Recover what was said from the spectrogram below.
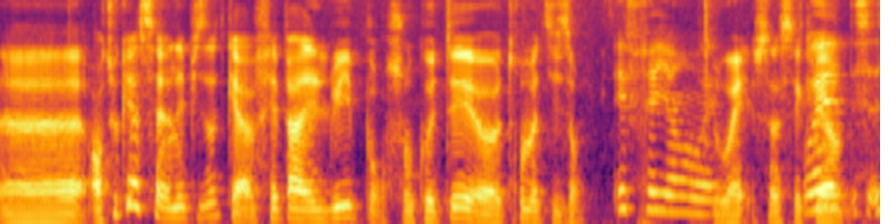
Euh, en tout cas, c'est un épisode qui a fait parler de lui pour son côté euh, traumatisant. Effrayant, ouais. Ouais, ça c'est Ouais, clair. c'est-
